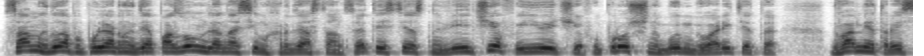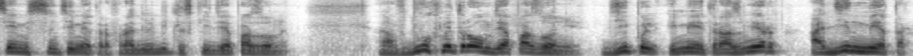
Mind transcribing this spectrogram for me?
Самых два популярных диапазона для носимых радиостанций – это, естественно, VHF и UHF. Упрощенно будем говорить, это 2 метра и 70 сантиметров радиолюбительские диапазоны. А, в двухметровом диапазоне диполь имеет размер 1 метр.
